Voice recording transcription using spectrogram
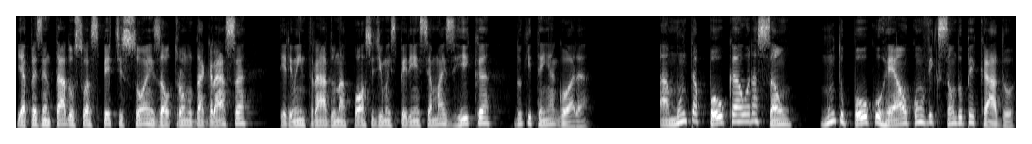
e apresentado suas petições ao trono da graça, teriam entrado na posse de uma experiência mais rica do que tem agora. Há muita pouca oração muito pouco real convicção do pecado.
